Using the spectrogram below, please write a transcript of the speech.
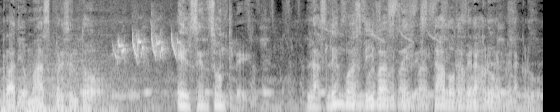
Radio Más presentó El Sensontle las lenguas vivas del estado de Veracruz.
